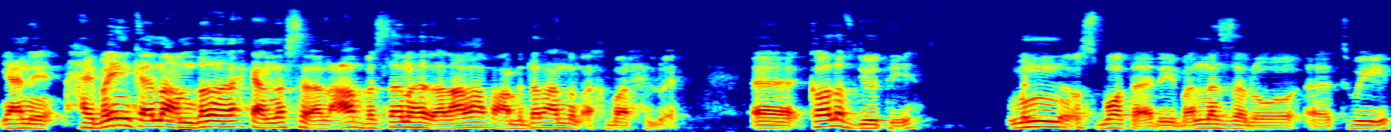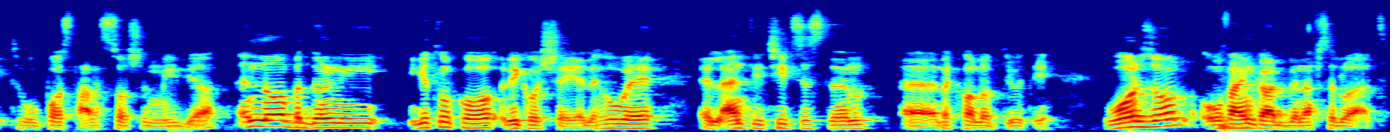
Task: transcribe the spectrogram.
يعني حيبين كأنه عم نضلنا نحكي عن نفس الألعاب بس لأنه الالعاب عم يضل عندهم أخبار حلوة. كول اوف ديوتي من أسبوع تقريبا نزلوا آه، تويت وبوست على السوشيال ميديا إنه بدهم يطلقوا ريكوشي اللي هو الانتي تشيت سيستم لكول اوف ديوتي وورزون وفانجارد بنفس الوقت.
